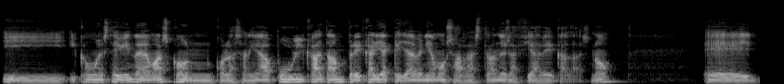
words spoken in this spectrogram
y, cómo lo está viviendo además con, la sanidad pública tan precaria que ya veníamos arrastrando desde hacía décadas, ¿no? Eh,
